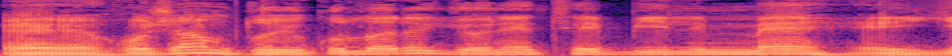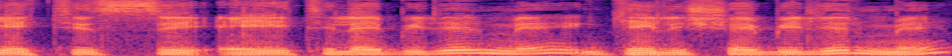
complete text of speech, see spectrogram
Ee, hocam duyguları yönetebilme e, yetisi eğitilebilir mi? Gelişebilir mi?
